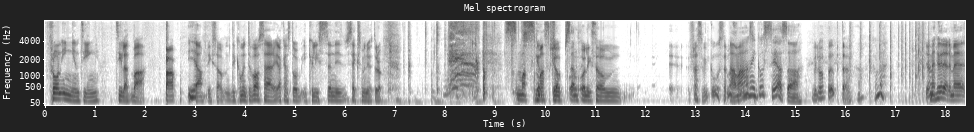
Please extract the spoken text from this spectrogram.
från ingenting till att bara... bara Ja. liksom, det kommer inte vara så här, jag kan stå i kulissen i sex minuter och Smaska, smaska upp chopsen. och, och liksom... eh, Frasse vill gosa med Ja, han är gosig alltså. Vill du hoppa upp där? Kom då. Ja. Men hur är det med,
